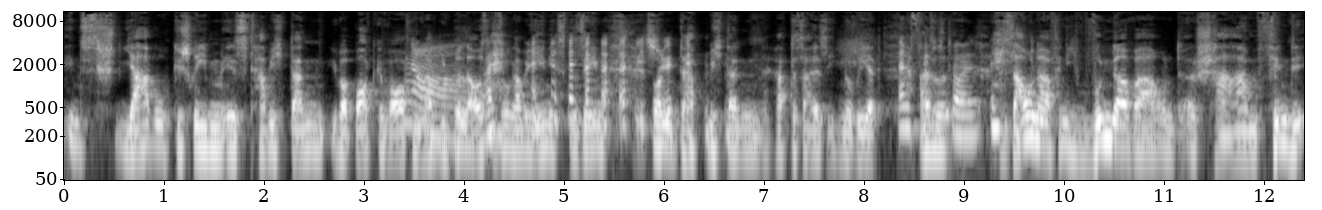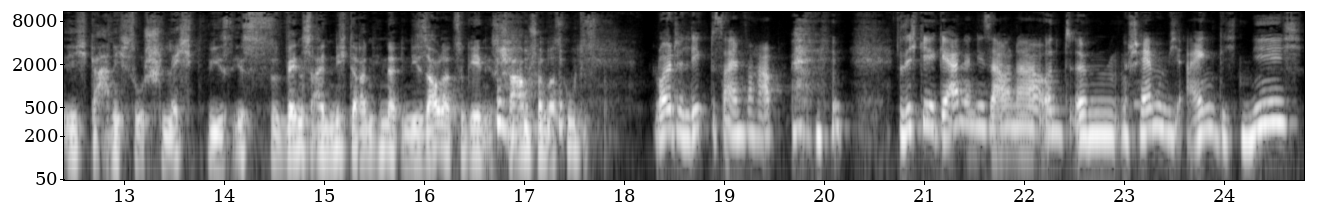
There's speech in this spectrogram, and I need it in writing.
ins Jahrbuch geschrieben ist, habe ich dann über Bord geworfen, oh. habe die Brille ausgezogen, habe eh nichts gesehen und habe mich dann, habe das alles ignoriert. Das also toll. Sauna finde ich wunderbar und äh, Scham finde ich gar nicht so schlecht, wie es ist. Wenn es einen nicht daran hindert, in die Sauna zu gehen, ist Scham schon was Gutes. Leute, legt es einfach ab. Also ich gehe gerne in die Sauna und ähm, schäme mich eigentlich nicht.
